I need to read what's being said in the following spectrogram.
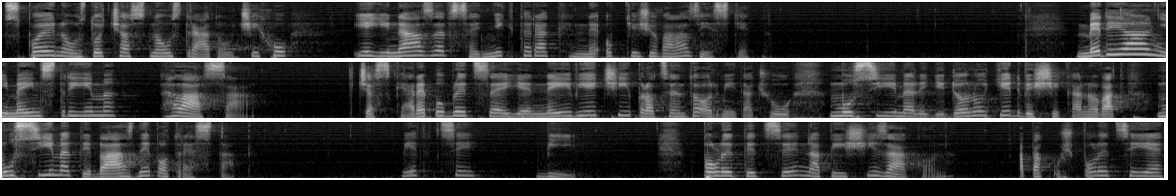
spojenou s dočasnou ztrátou čichu, její název se nikterak neobtěžovala zjistit. Mediální mainstream hlásá. České republice je největší procento odmítačů. Musíme lidi donutit, vyšikanovat, musíme ty blázny potrestat. Vědci ví. Politici napíší zákon – a pak už policie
